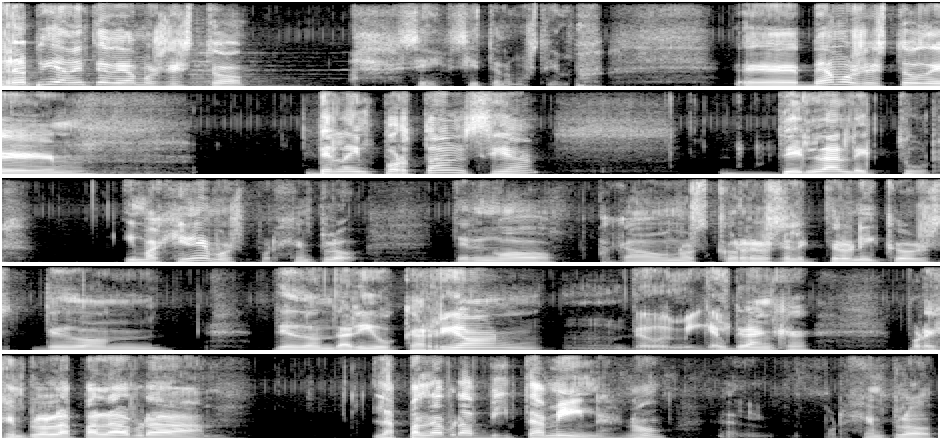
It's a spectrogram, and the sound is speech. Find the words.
Rápidamente veamos esto. Sí, sí tenemos tiempo. Eh, veamos esto de, de la importancia de la lectura. Imaginemos, por ejemplo, tengo acá unos correos electrónicos de don, de don Darío Carrión, de don Miguel Granja. Por ejemplo, la palabra, la palabra vitamina, ¿no? Por ejemplo,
